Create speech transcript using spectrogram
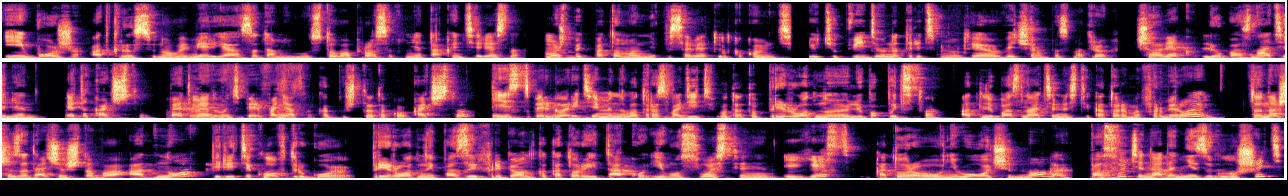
И, боже, открылся новый мир, я задам ему 100 вопросов, мне так интересно. Может быть, потом он мне посоветует какое-нибудь YouTube-видео на 30 минут, я его вечером посмотрю. Человек любознателен. Это качество. Поэтому, я думаю, теперь понятно, как бы, что такое качество. Если теперь говорить именно вот разводить вот это природное любопытство от любознательности, которое мы формируем, формируем, то наша задача, чтобы одно перетекло в другое. Природный позыв ребенка, который и так ему свойственен и есть, которого у него очень много, по сути, надо не заглушить,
